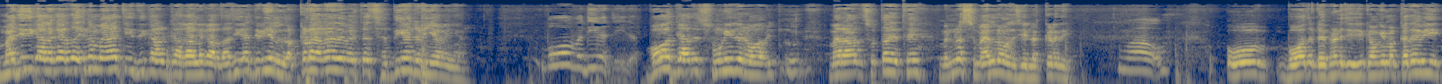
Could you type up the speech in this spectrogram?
ਮੈਂ ਜਿਹਦੀ ਗੱਲ ਕਰਦਾ ਸੀ ਨਾ ਮੈਂ ਇਹ ਚੀਜ਼ ਦੀ ਗੱਲ ਗੱਲ ਕਰਦਾ ਸੀ ਆ ਜਿਹੜੀਆਂ ਲੱਕੜਾਂ ਨਾ ਇਹਦੇ ਵਿੱਚ ਸਿੱਧੀਆਂ ਜੜੀਆਂ ਹੋਈਆਂ ਬਹੁਤ ਵਧੀਆ ਚੀਜ਼ ਆ ਬਹੁਤ ਜ਼ਿਆਦਾ ਸੋਹਣੀ ਤੇ ਰੋ ਮੈਂ ਰਾਤ ਸੁੱਤਾ ਇੱਥੇ ਮੈਨੂੰ ਨਾ ਸਮੈਲ ਆਉਂਦੀ ਸੀ ਲੱਕੜ ਦੀ। ਵਾਓ। ਉਹ ਬਹੁਤ ਡਿਫਰੈਂਟ ਚੀਜ਼ ਸੀ ਕਿਉਂਕਿ ਮੈਂ ਕਦੇ ਵੀ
